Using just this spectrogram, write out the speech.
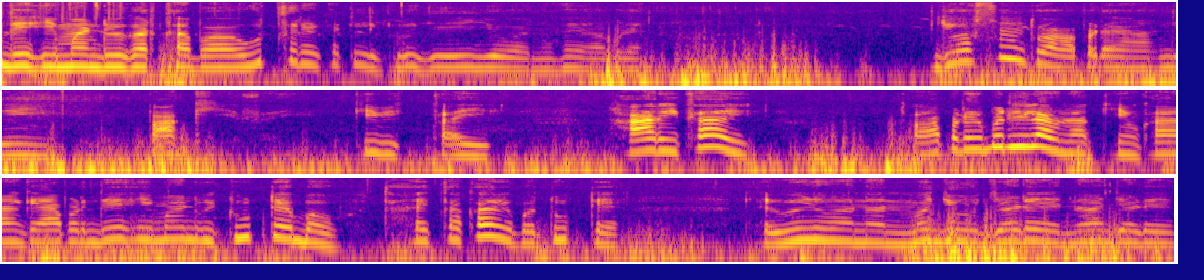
દેહી માંડવી કરતા બહુ ઉતરે કેટલી સુધી એ જોવાનું છે આપણે. જોશું તો આપણે આ જે પાખીએ થાય કેવી થાય. સારી થાય. તો આપણે બદલાવ નાખીએ, કારણ કે આપણે દેહી માંડવી તૂટે બહુ. થાય તો ખરી, પણ તૂટે. એટલે વીણવાના મજૂર જડે, ના જડે.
